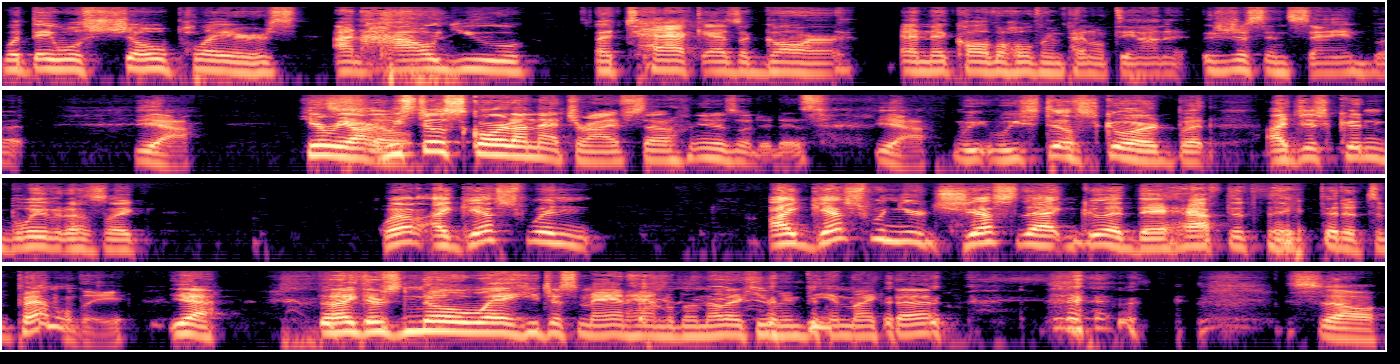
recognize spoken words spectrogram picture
what they will show players on how you attack as a guard and they call the holding penalty on it. It was just insane, but yeah. here we are. we still scored on that drive, so it is what it is. Yeah, we, we still scored, but I just couldn't believe it. I was like, well, I guess when I guess when you're just that good, they have to think that it's a penalty. Yeah. They're like there's no way he just manhandled another human being like that. So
